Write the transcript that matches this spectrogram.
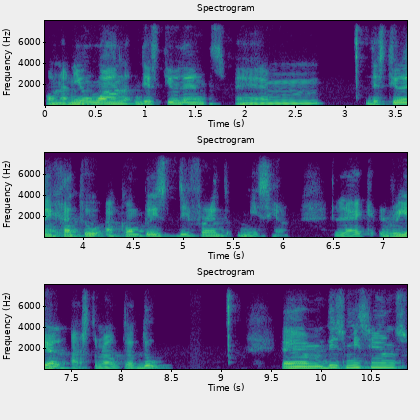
on a new one the students um, the student had to accomplish different missions like real astronauts do. Um, these missions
